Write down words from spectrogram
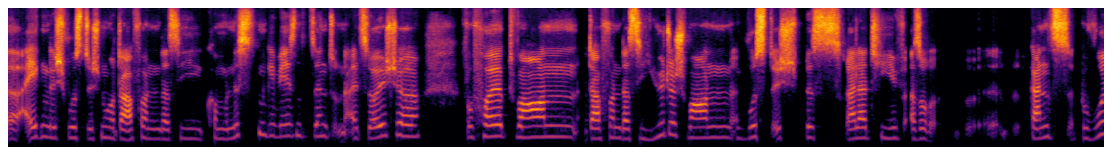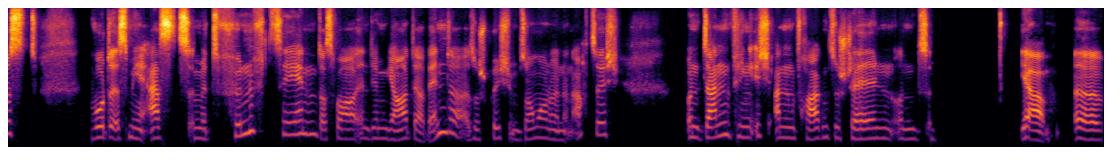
äh, eigentlich wusste ich nur davon, dass sie Kommunisten gewesen sind und als solche verfolgt waren. Davon, dass sie jüdisch waren, wusste ich bis relativ, also äh, ganz bewusst wurde es mir erst mit 15, das war in dem Jahr der Wende, also sprich im Sommer 89. Und dann fing ich an, Fragen zu stellen und ja, äh,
